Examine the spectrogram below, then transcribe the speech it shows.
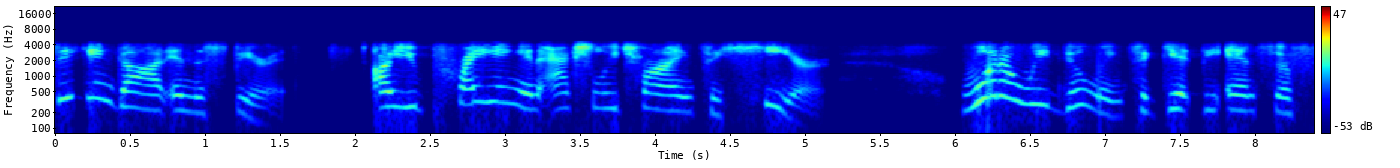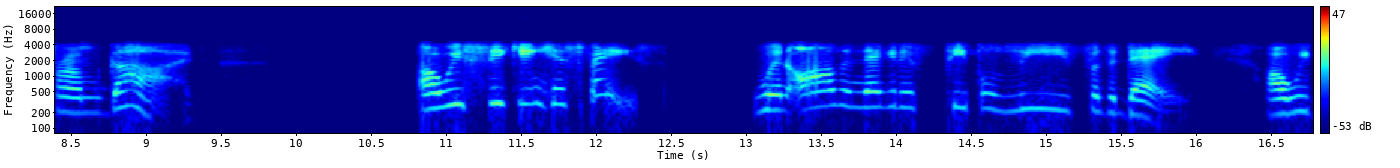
seeking God in the spirit? Are you praying and actually trying to hear? What are we doing to get the answer from God? Are we seeking His face? When all the negative people leave for the day, are we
